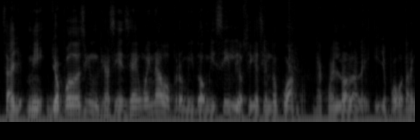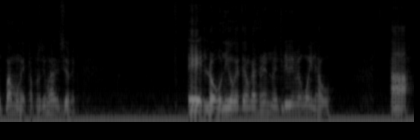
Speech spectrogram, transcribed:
O sea, yo, mi- yo puedo decir mi residencia es en Guaynabo, pero mi domicilio sigue siendo Cuamo, de acuerdo a la ley. Y yo puedo votar en Cuamo en estas próximas elecciones. Eh, lo único que tengo que hacer es no inscribirme en Guaynabo. Ah,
